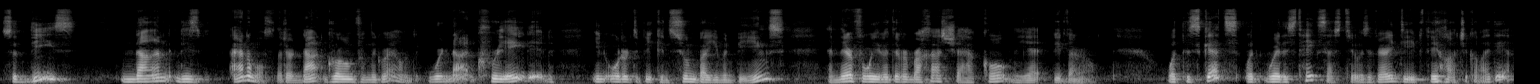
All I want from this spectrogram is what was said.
So these non, these animals that are not grown from the ground were not created in order to be consumed by human beings, and therefore we have a different bracha, shehakol niyet bidvaro. What this gets, where this takes us to, is a very deep theological idea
